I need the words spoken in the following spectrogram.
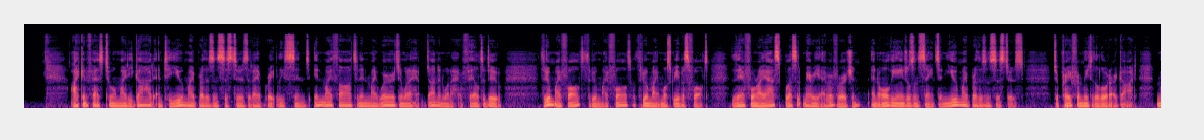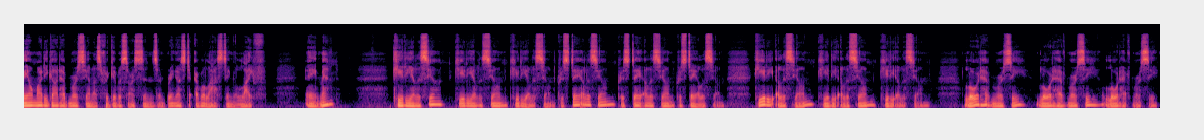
I confess to Almighty God and to you, my brothers and sisters, that I have greatly sinned in my thoughts and in my words, and what I have done and what I have failed to do. Through my fault, through my fault, through my most grievous fault. Therefore I ask Blessed Mary, ever Virgin, and all the angels and saints, and you, my brothers and sisters, to pray for me to the Lord our God. May Almighty God have mercy on us, forgive us our sins, and bring us to everlasting life. Amen. Kyrie eleison, Kyrie eleison, Kyrie eleison, Christe eleison, Christe eleison, Christe eleison, Kyrie eleison, Kyrie eleison, Kyrie eleison. Lord have mercy, Lord have mercy, Lord have mercy.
